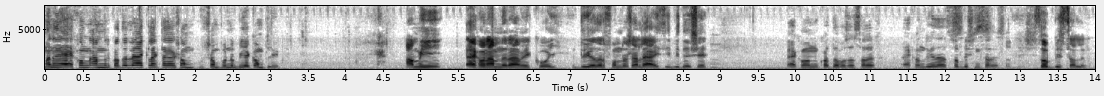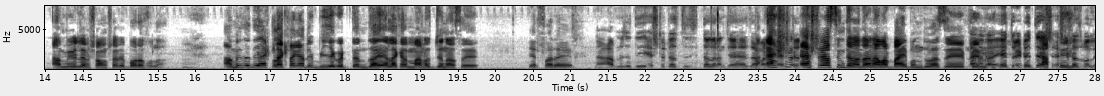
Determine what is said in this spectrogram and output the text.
মানে এখন আপনার কত হলে? এক লাখ টাকা সম্পূর্ণ বিয়ে কমপ্লিট আমি এখন আপনারা আমি কই দুই হাজার পনেরো সালে আইসি বিদেশে। এখন কত বছর সালের? এখন দুই হাজার চব্বিশ সালের? চব্বিশ। সালের। আমি হলাম সংসারে বড় ফোলা। আমি যদি এক লাখ টাকা দিয়ে বিয়ে করতাম যাই এলাকার মানুষজন আছে এরপরে না আপনি যদি স্ট্যাটাস চিন্তা করেন যে হ্যাঁ আমার একটা চিন্তা না ধরেন আমার ভাই বন্ধু আছে না, না, না, এই তো- এটাই তো স্ট্যাটাস বলে।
